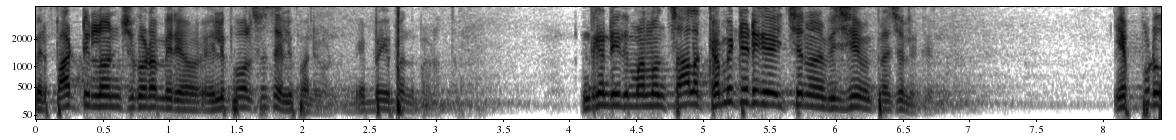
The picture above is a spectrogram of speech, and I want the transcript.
మీరు పార్టీలో నుంచి కూడా మీరు వెళ్ళిపోవాల్సి వస్తే వెళ్ళిపోనివ్వండి. ఇబ్బంది పడద్దు. ఎందుకంటే ఇది మనం చాలా కమిటెడ్గా ఇచ్చిన విజయం ప్రజలు ఇది. ఎప్పుడు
